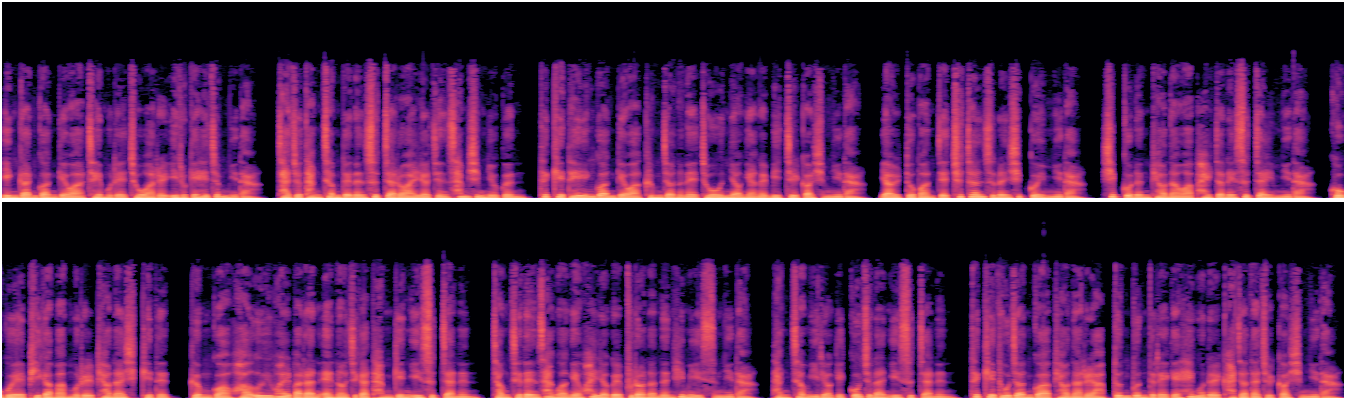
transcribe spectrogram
인간관계와 재물의 조화를 이루게 해줍니다. 자주 당첨되는 숫자로 알려진 36은 특히 대인관계와 금전운에 좋은 영향을 미칠 것입니다. 12번째 추천수는 19입니다. 19는 변화와 발전의 숫자입니다. 고구의 비가 만물을 변화시키듯 금과 화의 활발한 에너지가 담긴 이 숫자는 정체된 상황에 활력을 불어넣는 힘이 있습니다. 당첨 이력이 꾸준한 이 숫자는 특히 도전과 변화를 앞둔 분들에게 행운을 가져다 줄 것입니다.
